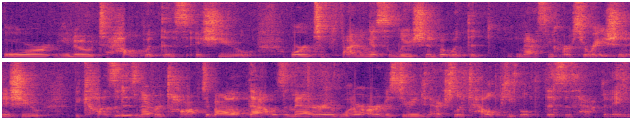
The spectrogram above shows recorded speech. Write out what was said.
or you know, to help with this issue, or to finding a solution. But with the mass incarceration issue, because it is never talked about, that was a matter of what are artists doing to actually tell people that this is happening.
